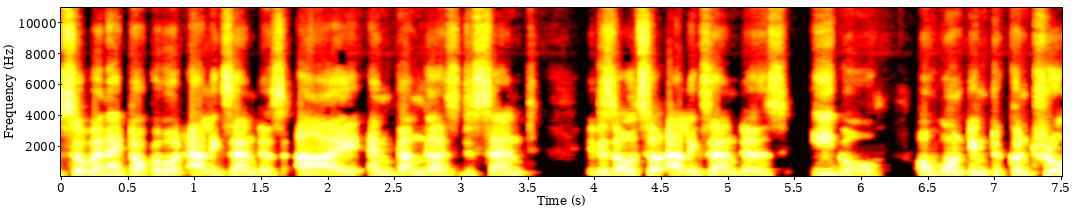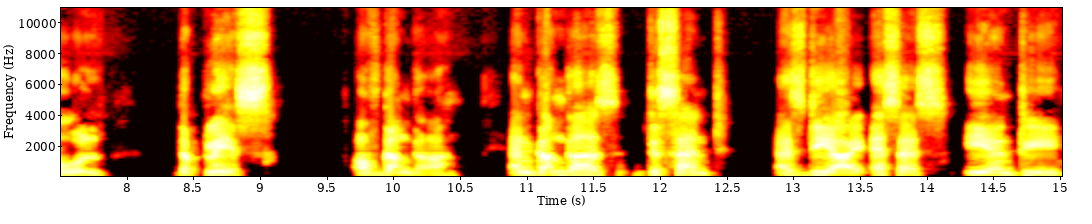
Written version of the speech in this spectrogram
so when I talk about Alexander's eye and Ganga's descent, it is also Alexander's ego of wanting to control the place of Ganga and Ganga's descent as D I S S E N T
